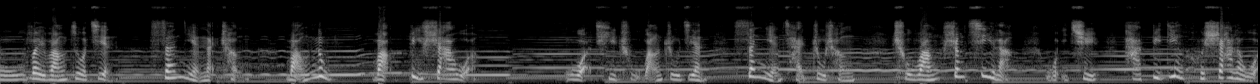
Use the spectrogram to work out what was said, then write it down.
吾为王作剑，三年乃成。王怒，王必杀我。我替楚王铸剑，三年才铸成。楚王生气了，我一去，他必定会杀了我。”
